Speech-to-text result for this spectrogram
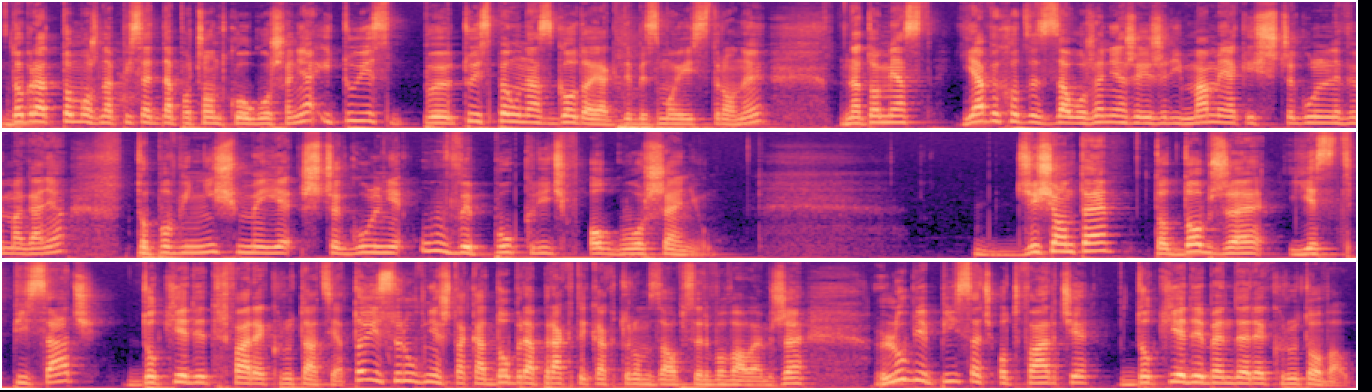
dobra, to można pisać na początku ogłoszenia i tu jest, tu jest pełna zgoda, jak gdyby z mojej strony. Natomiast ja wychodzę z założenia, że jeżeli mamy jakieś szczególne wymagania, to powinniśmy je szczególnie uwypuklić w ogłoszeniu. Dziesiąte, to dobrze jest pisać, do kiedy trwa rekrutacja. To jest również taka dobra praktyka, którą zaobserwowałem, że lubię pisać otwarcie, do kiedy będę rekrutował.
